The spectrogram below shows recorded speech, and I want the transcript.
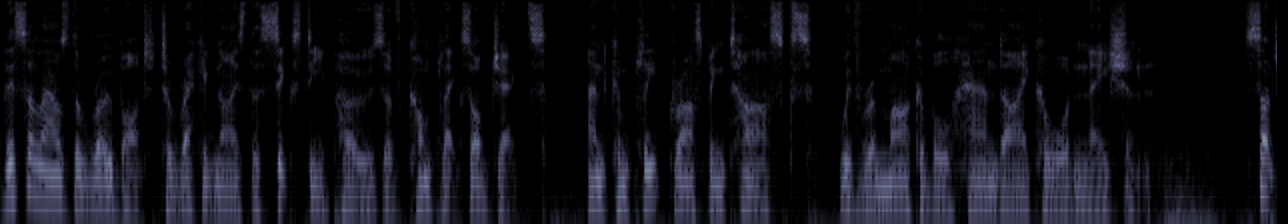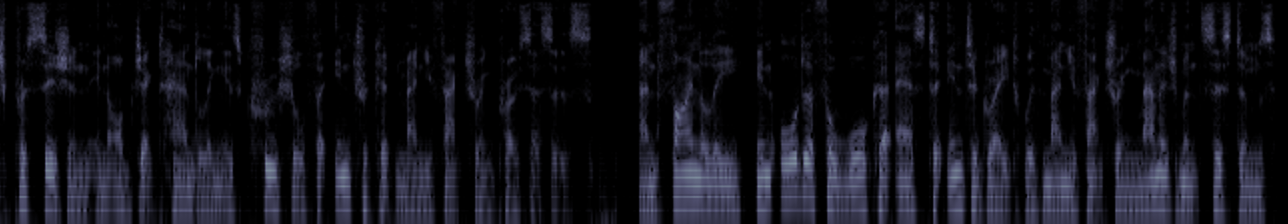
This allows the robot to recognize the 6D pose of complex objects and complete grasping tasks with remarkable hand-eye coordination. Such precision in object handling is crucial for intricate manufacturing processes. And finally, in order for Walker S to integrate with manufacturing management systems,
